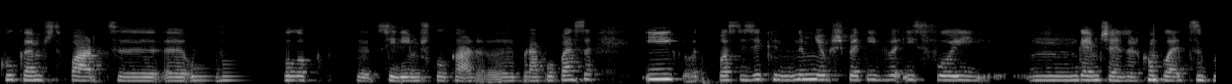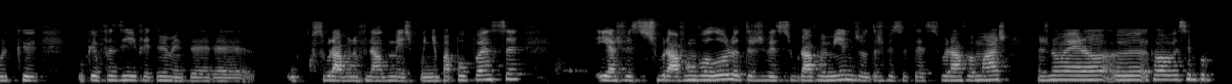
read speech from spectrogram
colocamos de parte uh, o valor que decidimos colocar uh, para a poupança e posso dizer que na minha perspectiva isso foi um game changer completo porque o que eu fazia efetivamente era o que sobrava no final do mês punha para a poupança e às vezes sobrava um valor, outras vezes sobrava menos, outras vezes até sobrava mais, mas não era, uh, acabava sempre por,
